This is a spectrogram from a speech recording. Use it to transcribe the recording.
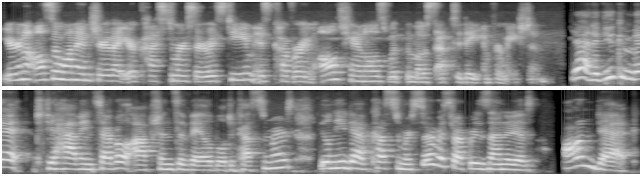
You're going to also want to ensure that your customer service team is covering all channels with the most up-to-date information. Yeah, and if you commit to having several options available to customers, you'll need to have customer service representatives on deck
